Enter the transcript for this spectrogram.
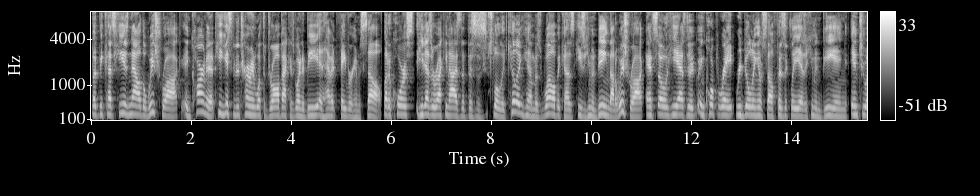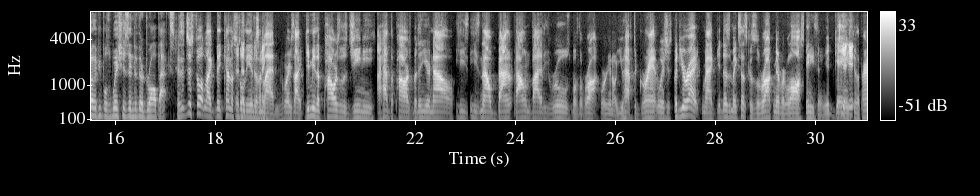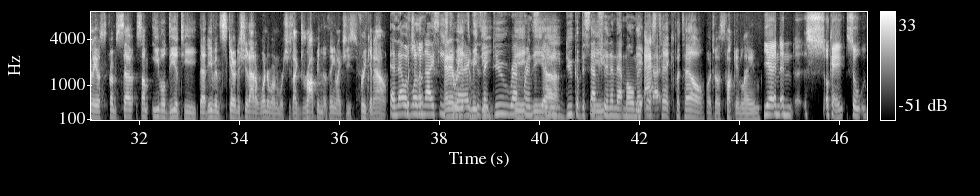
but because he is now the wish rock incarnate, he gets to determine what the drawback is going to be and have it favor himself. But of course, he doesn't recognize that this is slowly killing him as well because he's a human being, not a wish rock. And so he has to incorporate rebuilding himself physically as a human being into other people's wishes, into their drawbacks. Because it just felt like they kind of stole the end of Aladdin, where he's like, "Give me the powers of the genie. I have the powers," but then you're now he's he's now bound bound by the rules of the Rock, where you know you have to grant wishes. But you're right, Mac. It doesn't make sense because the Rock never lost anything. It gained because yeah, apparently it was from se- some evil deity that even scared the shit out of Wonder Woman, where she's like dropping the thing like she's freaking out. And that was Which, one of the nice Easter eggs. is the, they do reference the, the, uh, the Duke of Deception the, in that moment. The Aztec I, Patel, which was fucking lame. Yeah, and and uh, okay, so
